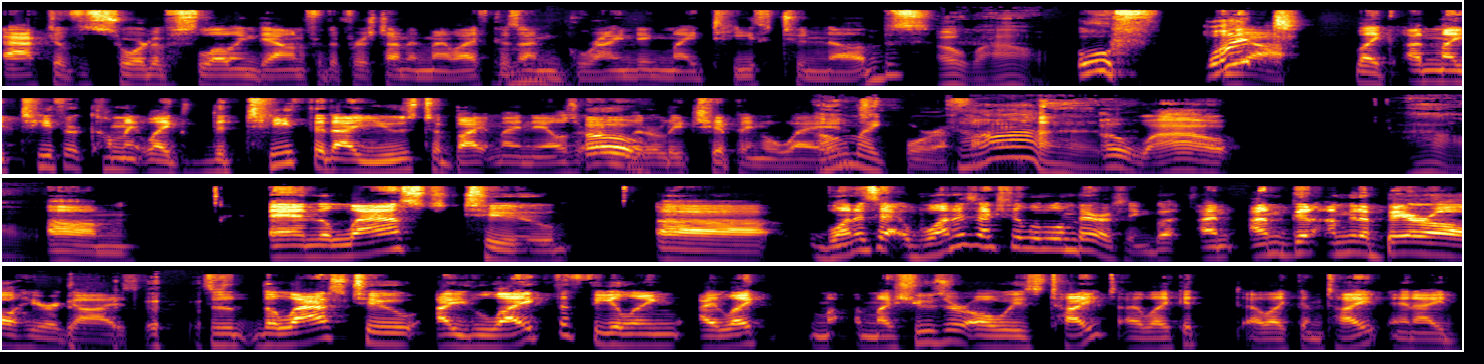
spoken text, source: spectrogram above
act of sort of slowing down for the first time in my life because i'm Mm. grinding my teeth to nubs Oh wow. Oof. What? Yeah. like uh, my teeth are coming like the teeth that i use to bite my nails are Oh. literally chipping away Oh It's my horrifying god. Oh wow. wow. Um, and the last two, uh, one is that one is actually a little embarrassing, but I'm I'm gonna I'm gonna bear all here, guys. so the last two, I like the feeling. I like my, my shoes are always tight. I like it. I like them tight, and I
